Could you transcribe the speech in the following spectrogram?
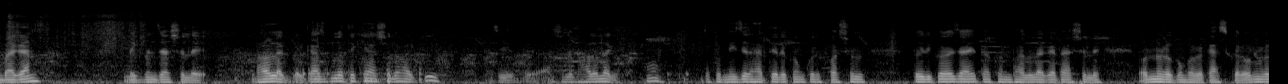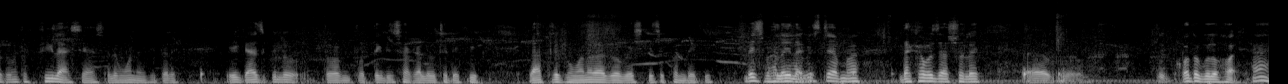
বাগান। দেখবেন যে আসলে ভালো লাগবে। গাছগুলো থেকে আসলে হয় কি? যে আসলে ভালো লাগে। হ্যাঁ? যখন নিজের হাতে এরকম করে ফসল তৈরি করা যায় তখন ভালো লাগাটা আসলে অন্যরকমভাবে কাজ করে। অন্যরকম একটা ফিল আসে আসলে মনের ভিতরে। এই গাছগুলো তো আমি প্রত্যেকদিন সকালে উঠে দেখি রাত্রে ঘুমানোর আগেও বেশ কিছুক্ষণ দেখি। বেশ ভালোই লাগে। আমরা দেখাবো যে আসলে কতগুলো হয় হ্যাঁ?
